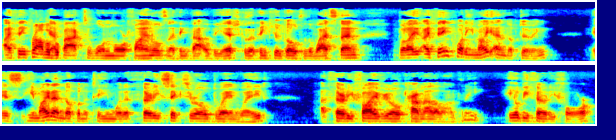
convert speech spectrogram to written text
I think Probably. he'll get back to one more finals, and I think that'll be it, because I think he'll go to the West then. But I, I think what he might end up doing is he might end up on a team with a 36 year old Dwyane Wade, a 35 year old Carmelo Anthony. He'll be 34,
